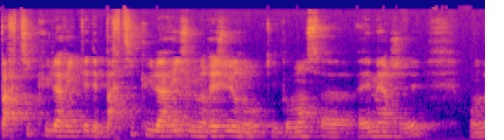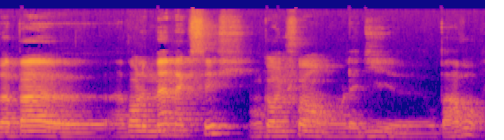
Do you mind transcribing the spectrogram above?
particularité, des particularismes régionaux qui commencent à, émerger. On ne va pas euh, avoir le même accès, encore une fois, on l'a dit euh, auparavant,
